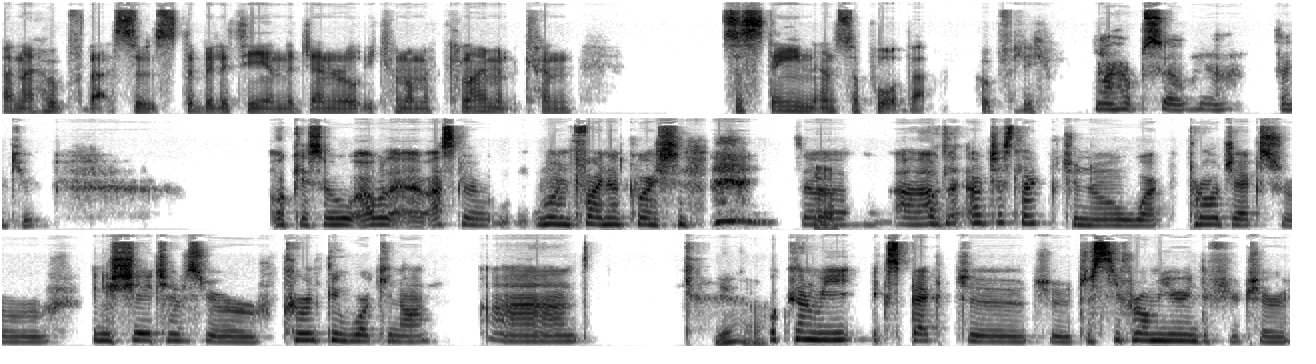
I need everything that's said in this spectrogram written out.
and I hope that stability and the general economic climate can sustain and support that. Hopefully, I hope so. Yeah. Thank you. Okay, so I will uh, ask one final question. so Sure. uh, I would, I would just like to know what projects or initiatives you're currently working on, and yeah. what can we expect to to, to see from you in the future,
